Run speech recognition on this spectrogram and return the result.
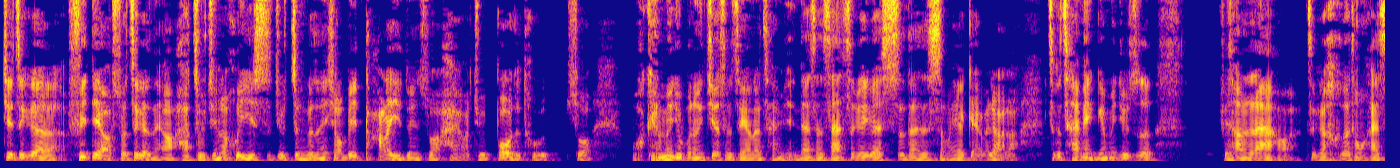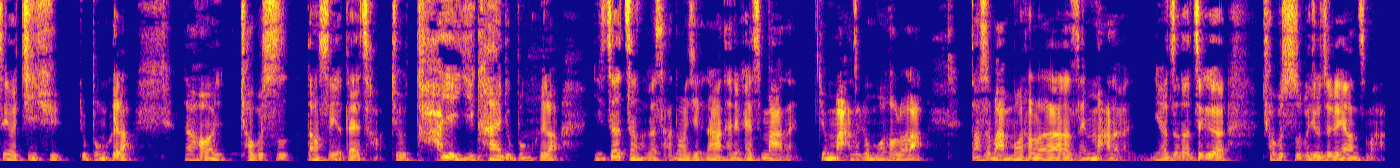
就这个费迪尔说这个人啊，他走进了会议室，就整个人像被打了一顿，说哎呀，就抱着头说，我根本就不能接受这样的产品。但是三四个月实在是什么也改不了了，这个产品根本就是。非常烂哈，这个合同还是要继续，就崩溃了。然后乔布斯当时也在场，就他也一看就崩溃了，你这整了个啥东西？然后他就开始骂人，就骂这个摩托罗拉，当时把摩托罗拉的人骂的，你要知道这个乔布斯不就这个样子嘛，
